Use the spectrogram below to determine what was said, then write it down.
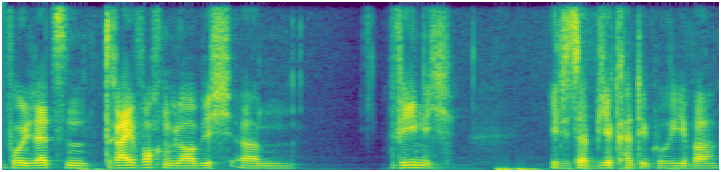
Wo die letzten drei Wochen, glaube ich, ähm, wenig in dieser Bierkategorie war.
